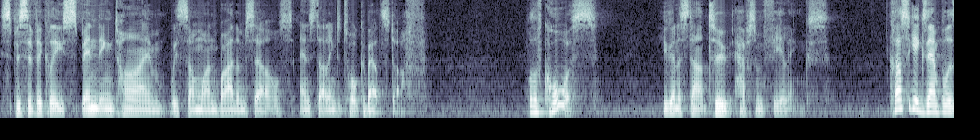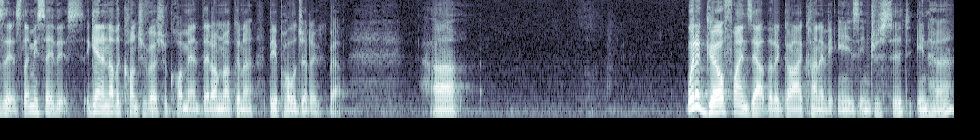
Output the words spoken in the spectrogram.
specifically spending time with someone by themselves and starting to talk about stuff, well, of course, you're going to start to have some feelings. Classic example is this. Let me say this. Again, another controversial comment that I'm not going to be apologetic about. Uh, when a girl finds out that a guy kind of is interested in her,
